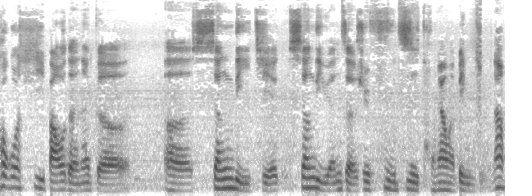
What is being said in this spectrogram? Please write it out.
透过细胞的那个呃生理结生理原则去复制同样的病毒。那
